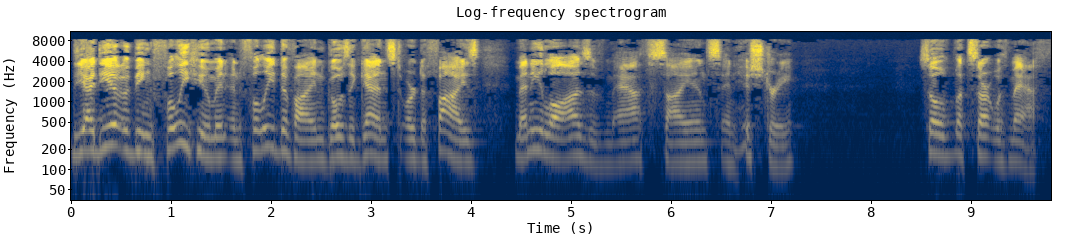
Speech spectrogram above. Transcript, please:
The idea of being fully human and fully divine goes against or defies many laws of math, science, and history. So let's start with math.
